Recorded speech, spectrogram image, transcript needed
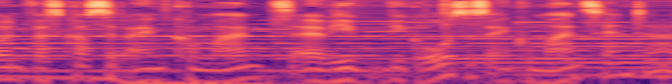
Und was kostet ein Command, äh, wie, wie groß ist ein Command Center?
